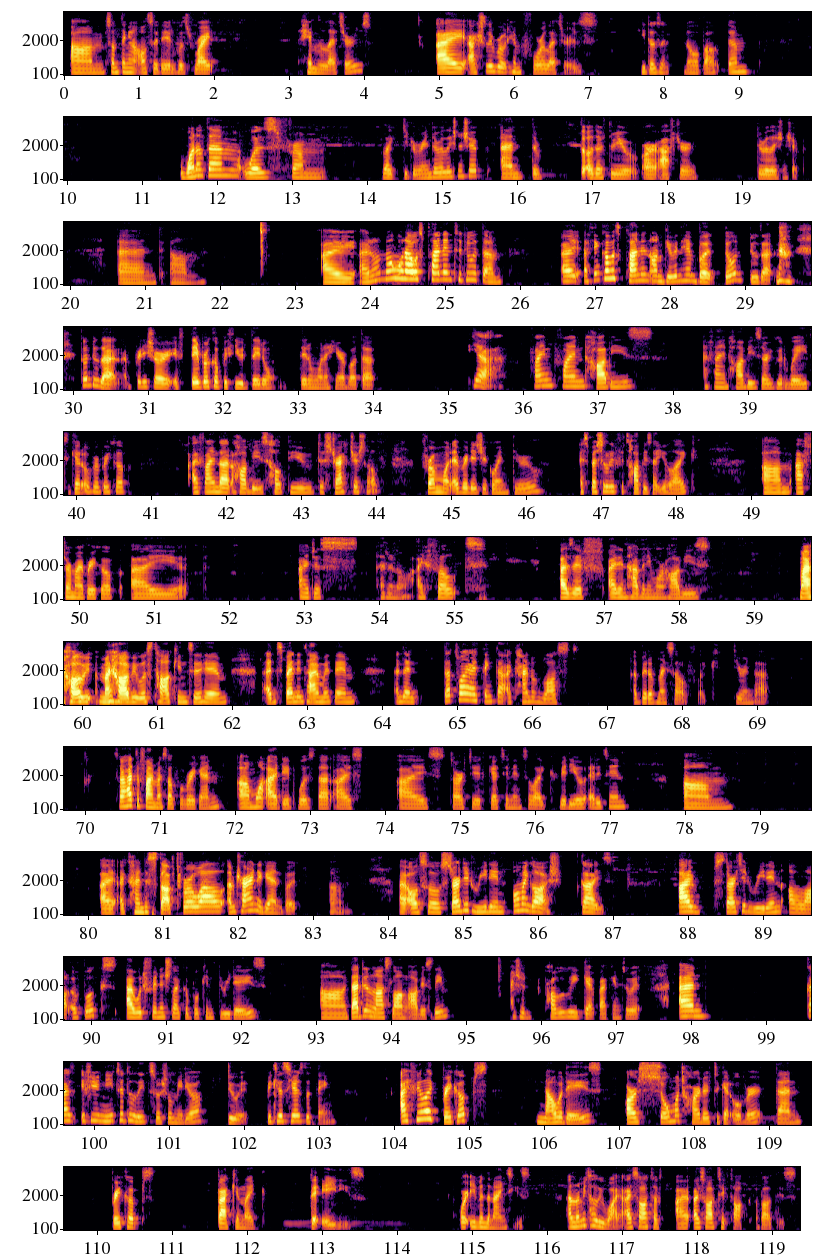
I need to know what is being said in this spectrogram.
Um something I also did was write him letters I actually wrote him four letters. He doesn't know about them. One of them was from like during the relationship, and the the other three are after the relationship. And um, I I don't know what I was planning to do with them. I I think I was planning on giving him, but don't do that. don't do that. I'm pretty sure if they broke up with you, they don't they don't want to hear about that. Yeah. Find find hobbies. I find hobbies are a good way to get over breakup. I find that hobbies help you distract yourself from whatever it is you're going through, especially if it's hobbies that you like. Um, after my breakup, I I just I don't know. I felt as if I didn't have any more hobbies. My hobby my hobby was talking to him and spending time with him. And then that's why I think that I kind of lost a bit of myself like during that. So I had to find myself over again. Um what I did was that I I started getting into like video editing. Um I I kind of stopped for a while. I'm trying again, but um I also started reading. Oh my gosh, guys, I started reading a lot of books. I would finish like a book in three days. Uh, that didn't last long, obviously. I should probably get back into it. And guys, if you need to delete social media, do it. Because here's the thing I feel like breakups nowadays are so much harder to get over than breakups back in like the 80s or even the 90s. And let me tell you why. I saw t- I, I saw TikTok about this.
